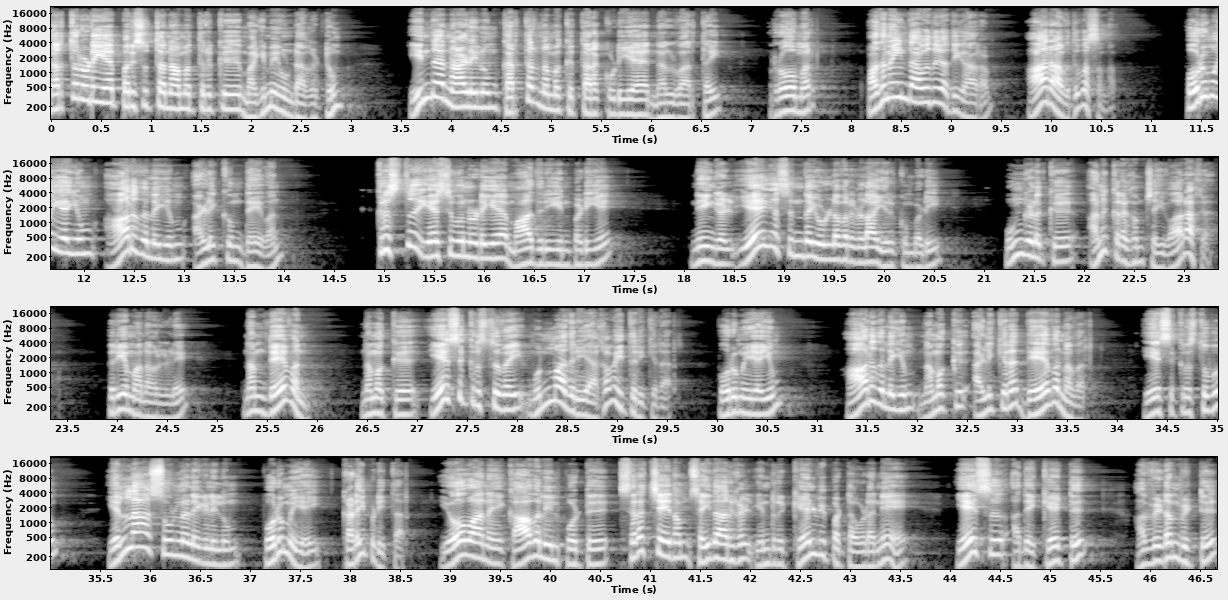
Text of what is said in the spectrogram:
கர்த்தருடைய பரிசுத்த நாமத்திற்கு மகிமை உண்டாகட்டும். இந்த நாளிலும் கர்த்தர் நமக்கு தரக்கூடிய நல்வார்த்தை ரோமர் பதினைந்தாவது அதிகாரம் ஆறாவது வசனம். பொறுமையையும் ஆறுதலையும் அளிக்கும் தேவன் கிறிஸ்து இயேசுவனுடைய மாதிரியின்படியே நீங்கள் ஏக சிந்தையுள்ளவர்களாய் இருக்கும்படி உங்களுக்கு அனுக்கிரகம் செய்வாராக. பிரியமானவர்களே நம் தேவன் நமக்கு இயேசு கிறிஸ்துவை முன்மாதிரியாக வைத்திருக்கிறார். பொறுமையையும் ஆறுதலையும் நமக்கு அளிக்கிற தேவன் அவர் இயேசு கிறிஸ்துவும் எல்லா சூழ்நிலைகளிலும் பொறுமையை கடைபிடித்தார். யோவானை காவலில் போட்டு சிரச்சேதம் செய்தார்கள் என்று கேள்விப்பட்டவுடனே இயேசு அதை கேட்டு அவ்விடம் விட்டு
